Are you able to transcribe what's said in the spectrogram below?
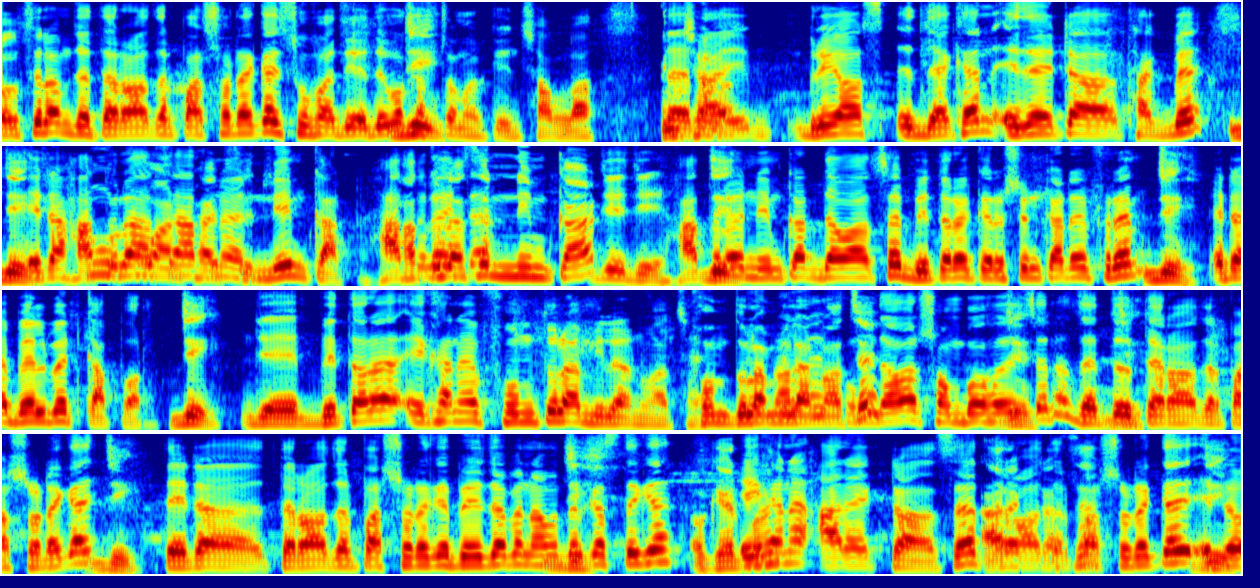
বলছিলাম যে তেরো হাজার পাঁচশো টাকায় সোফা দিয়ে দেবো কাস্টমারকে ইনশাল্লাহ। ভাই ব্রিয়স দেখেন এই যে এটা থাকবে এটা হাতুলা আছে আপনার নিম কাঠ। হাতুলা আছে নিম কাঠ। জি জি হাতুলা নিম কাঠ দেওয়া আছে ভিতরে কেরোসিন কাঠের ফ্রেম এটা ভেলভেট কাপড়। জি। যে ভিতরে এখানে ফোম তুলা মিলানো আছে। ফোম তুলা মিলানো আছে। দেওয়া সম্ভব হয়েছে না? যেহেতু তেরো হাজার পাঁচশো টাকায়। জি। তো এটা তেরো হাজার পাঁচশো টাকায় পেয়ে যাবেন আমাদের কাছ থেকে। এখানে আর একটা আছে। তেরো হাজার পাঁচশো টাকায়। এটা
